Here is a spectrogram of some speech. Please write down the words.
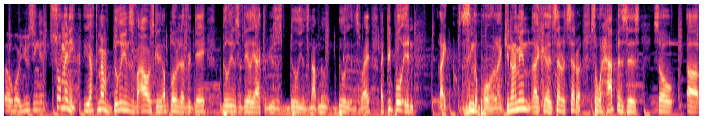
uh, who are using it. So many. You have to remember billions of hours getting uploaded every day, billions of daily active users, billions, not millions, billions, right? Like people in like Singapore, like you know what I mean, like etc. cetera, et cetera. So what happens is, so uh,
